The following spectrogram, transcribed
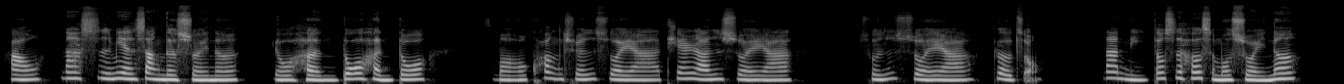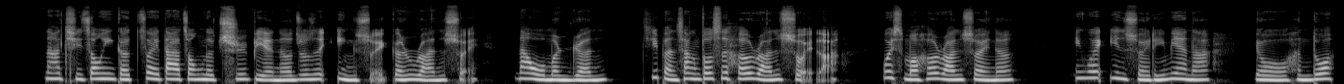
好，那市面上的水呢，有很多很多，什么矿泉水啊、天然水啊、纯水啊，各种。那你都是喝什么水呢？那其中一个最大宗的区别呢，就是硬水跟软水。那我们人基本上都是喝软水啦。为什么喝软水呢？因为硬水里面呢有很多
